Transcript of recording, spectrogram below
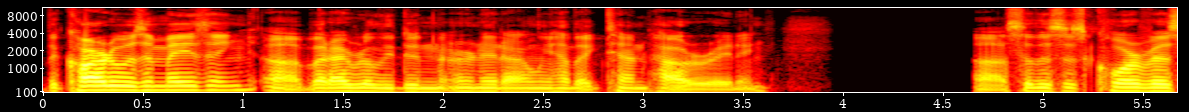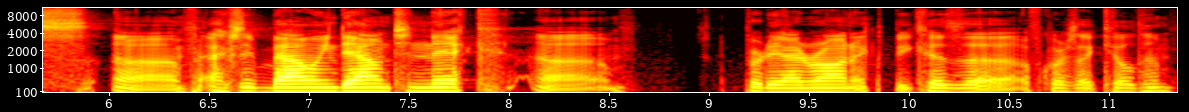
The card was amazing, uh, but I really didn't earn it. I only had like 10 power rating. Uh, so this is Corvus um, actually bowing down to Nick. Um, pretty ironic because, uh, of course, I killed him.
